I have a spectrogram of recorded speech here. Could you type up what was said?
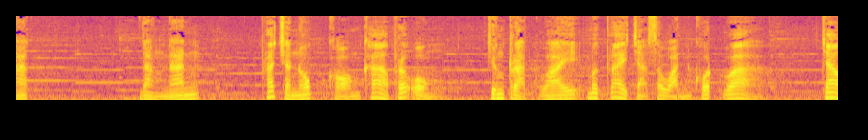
นัก ดังนั้น พระชนกของข้าพระองค์จึงตรัสไว้เมื่อใกล้จะสวรรคตว่า เจ้า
